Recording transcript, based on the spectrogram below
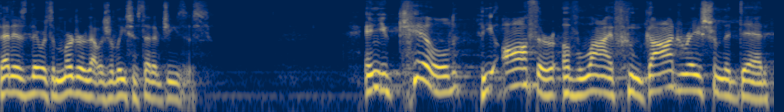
That is, there was a murderer that was released instead of Jesus. And you killed the author of life, whom God raised from the dead.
